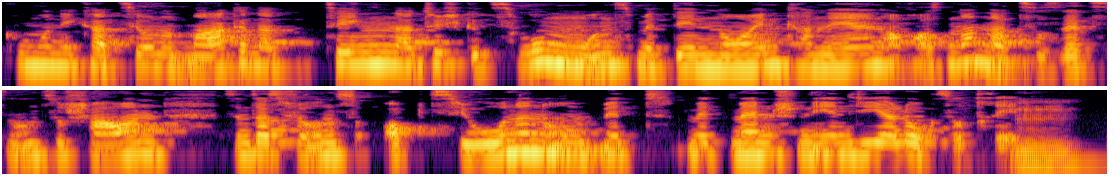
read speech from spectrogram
Kommunikation und Marketing natürlich gezwungen, uns mit den neuen Kanälen auch auseinanderzusetzen und zu schauen, sind das für uns Optionen, um mit, mit Menschen in Dialog zu treten. Mhm.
